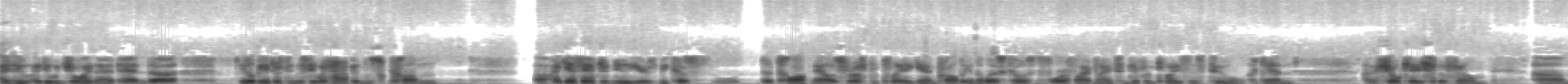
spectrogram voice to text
I Yeah. do I do enjoy that, and uh, it'll be interesting to see what happens come. Uh, I guess after New Year's, because the talk now is for us to play again, probably in the West Coast, four or five nights in different places to again uh, showcase the film. Um,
